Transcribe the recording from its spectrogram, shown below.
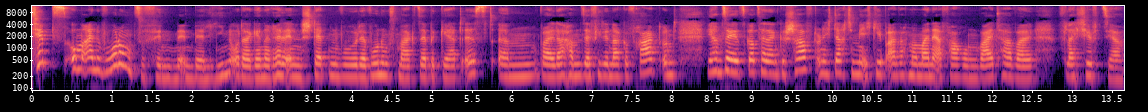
Tipps, um eine Wohnung zu finden in Berlin oder generell in Städten, wo der Wohnungsmarkt sehr begehrt ist, ähm, weil da haben sehr viele nachgefragt und wir haben es ja jetzt Gott sei Dank geschafft und ich dachte mir, ich gebe einfach mal meine Erfahrungen weiter, weil vielleicht hilft es ja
